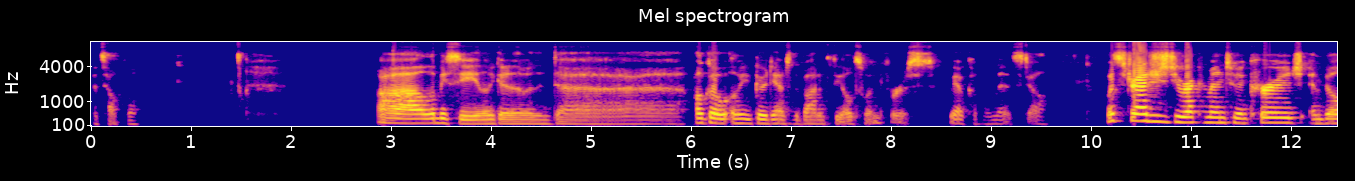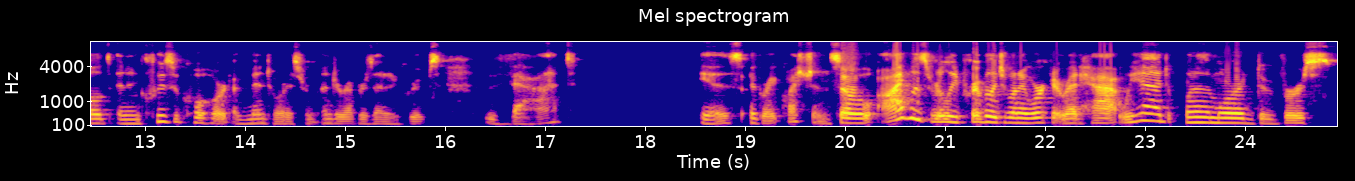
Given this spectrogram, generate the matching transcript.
that's helpful. Uh, let me see. Let me get another one. Uh, I'll go. Let me go down to the bottom the old one first. We have a couple of minutes still. What strategies do you recommend to encourage and build an inclusive cohort of mentors from underrepresented groups? That is a great question. So I was really privileged when I worked at Red Hat. We had one of the more diverse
